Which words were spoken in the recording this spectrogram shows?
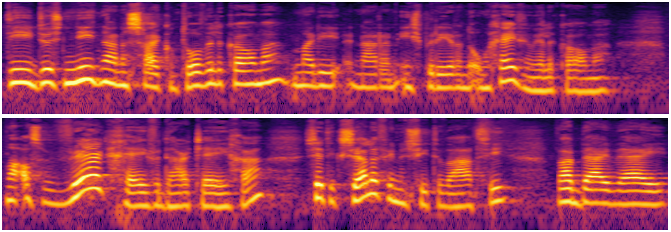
die dus niet naar een saai kantoor willen komen, maar die naar een inspirerende omgeving willen komen. Maar als werkgever daartegen zit ik zelf in een situatie waarbij wij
